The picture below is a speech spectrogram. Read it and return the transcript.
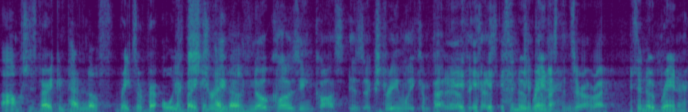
Um, which is very competitive. Rates are ver- always very competitive. No closing cost is extremely competitive It- because it's a it can get no-brainer. Less than zero, right? It's a no-brainer.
